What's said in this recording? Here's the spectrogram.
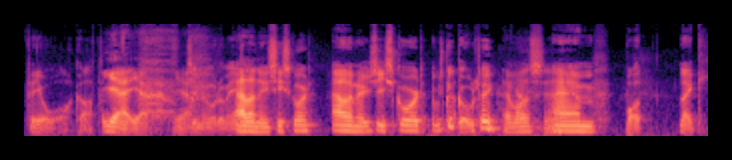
Theo Walcott. yeah, yeah, yeah. Do you know what I mean? Elyounoussi scored. Elyounoussi scored. It was a good goal too. It was. Yeah. Um, but like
